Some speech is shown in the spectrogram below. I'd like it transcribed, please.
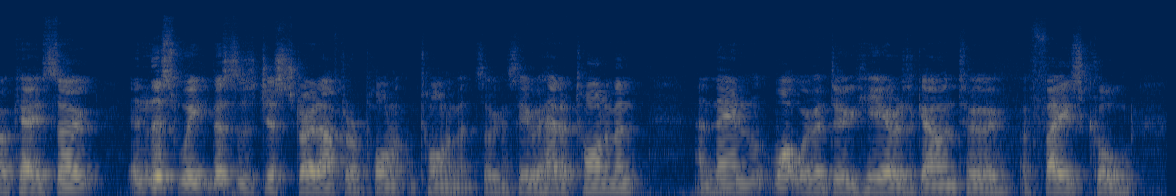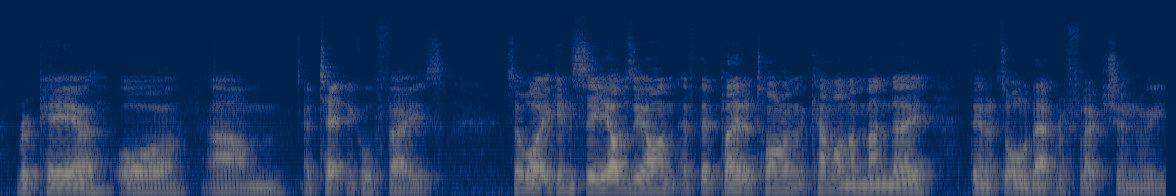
Okay so in this week this is just straight after a tournament. So we can see we had a tournament and then what we would do here is go into a phase called repair or um, a technical phase so what you can see, obviously, on if they've played a tournament, come on a Monday, then it's all about reflection. We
